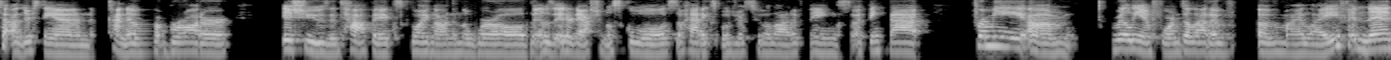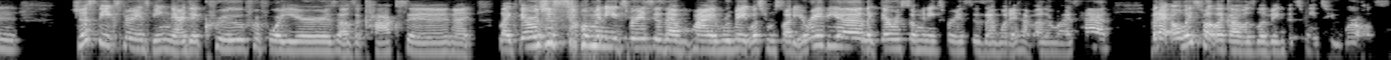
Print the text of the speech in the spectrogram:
to understand kind of broader issues and topics going on in the world. It was international school, so had exposure to a lot of things. So I think that for me, um, really informed a lot of of my life. And then just the experience being there. I did crew for four years. I was a coxswain. I, like there was just so many experiences that my roommate was from Saudi Arabia. Like there were so many experiences I wouldn't have otherwise had. But I always felt like I was living between two worlds.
